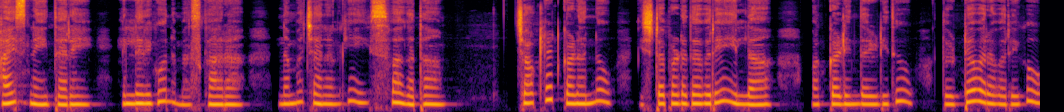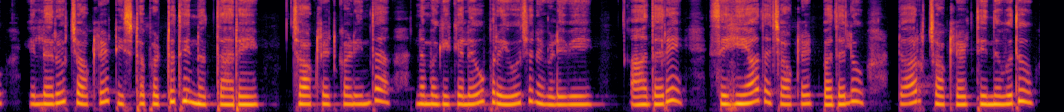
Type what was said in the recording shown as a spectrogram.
ಹಾಯ್ ಸ್ನೇಹಿತರೆ, ಎಲ್ಲರಿಗೂ ನಮಸ್ಕಾರ. ನಮ್ಮ ಚಾನಲ್ಗೆ ಸ್ವಾಗತ. ಚಾಕ್ಲೇಟ್ಗಳನ್ನು ಇಷ್ಟಪಡದವರೇ ಇಲ್ಲ. ಮಕ್ಕಳಿಂದ ಹಿಡಿದು ದೊಡ್ಡವರವರೆಗೂ ಎಲ್ಲರೂ ಚಾಕ್ಲೇಟ್ ಇಷ್ಟಪಟ್ಟು ತಿನ್ನುತ್ತಾರೆ. ಚಾಕ್ಲೇಟ್ಗಳಿಂದ ನಮಗೆ ಕೆಲವು ಪ್ರಯೋಜನಗಳಿವೆ. ಆದರೆ, ಸಿಹಿಯಾದ ಚಾಕ್ಲೇಟ್ ಬದಲು ಡಾರ್ಕ್ ಚಾಕ್ಲೇಟ್ ತಿನ್ನುವುದು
